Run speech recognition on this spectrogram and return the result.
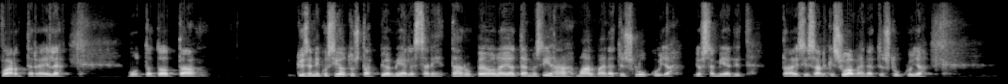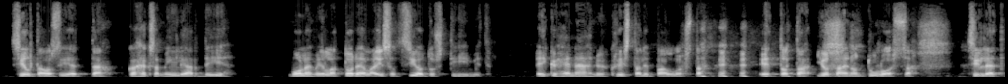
kvarttereille, mutta tota, kyllä se niin kuin sijoitustappio mielessä, niin tämä rupeaa olemaan jo tämmöisiä ihan maailmanennätyslukuja, jos sä mietit, tai siis ainakin Suomen ennätyslukuja siltä osin, että 8 miljardia molemmilla todella isot sijoitustiimit eikö he nähnyt kristallipallosta, että tota, jotain on tulossa. Sille, että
